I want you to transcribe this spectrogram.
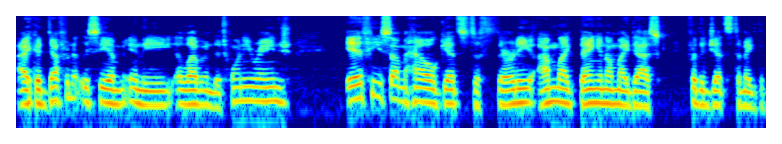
I could definitely see him in the eleven to twenty range. If he somehow gets to thirty, I'm like banging on my desk for the Jets to make the,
